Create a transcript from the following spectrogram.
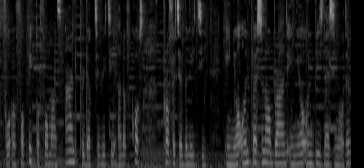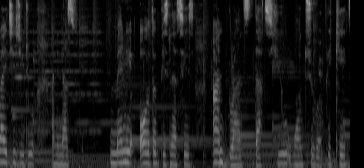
for peak performance and productivity and of course profitability in your own personal brand in your own business in whatever it is you do and in as many other businesses and brands that you want to replicate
